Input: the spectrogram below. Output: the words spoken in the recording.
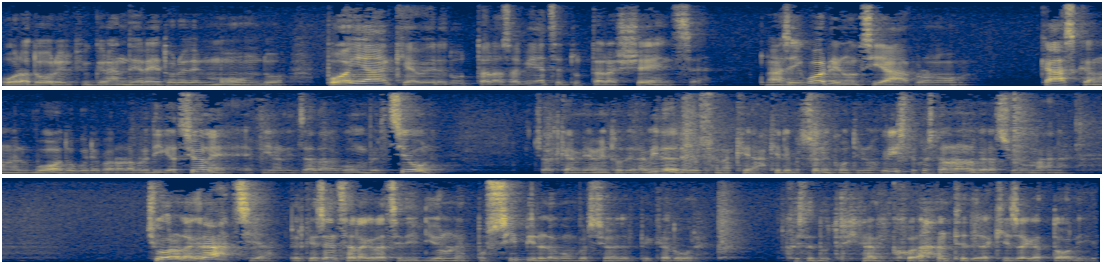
oratore, il più grande retore del mondo, puoi anche avere tutta la sapienza e tutta la scienza, ma se i cuori non si aprono, cascano nel vuoto quelle parole. La predicazione è finalizzata alla conversione, cioè al cambiamento della vita delle persone, a che le persone incontrino Cristo. Questa non è un'operazione umana. Ci vuole la grazia, perché senza la grazia di Dio non è possibile la conversione del peccatore. Questa è dottrina vincolante della Chiesa Cattolica.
